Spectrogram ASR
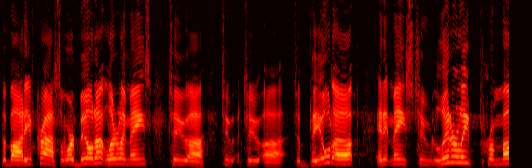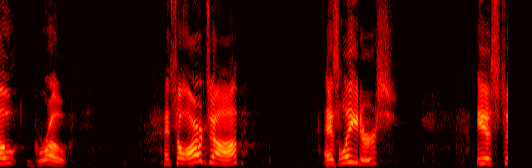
the body of Christ. The word build up literally means to, uh, to, to, uh, to build up, and it means to literally promote growth. And so our job as leaders is to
